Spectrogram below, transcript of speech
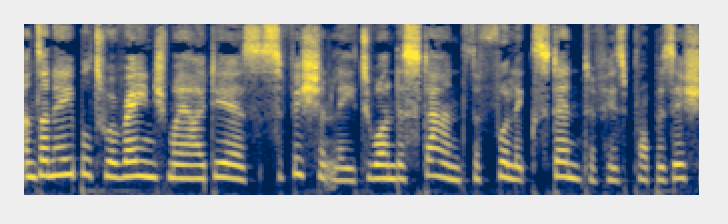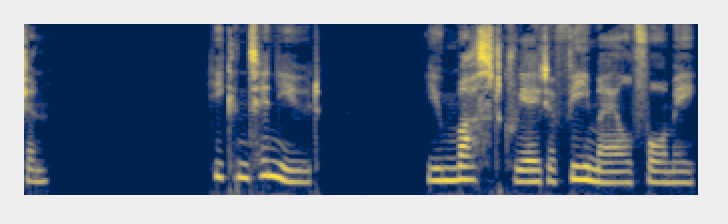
and unable to arrange my ideas sufficiently to understand the full extent of his proposition. He continued, "You must create a female for me,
